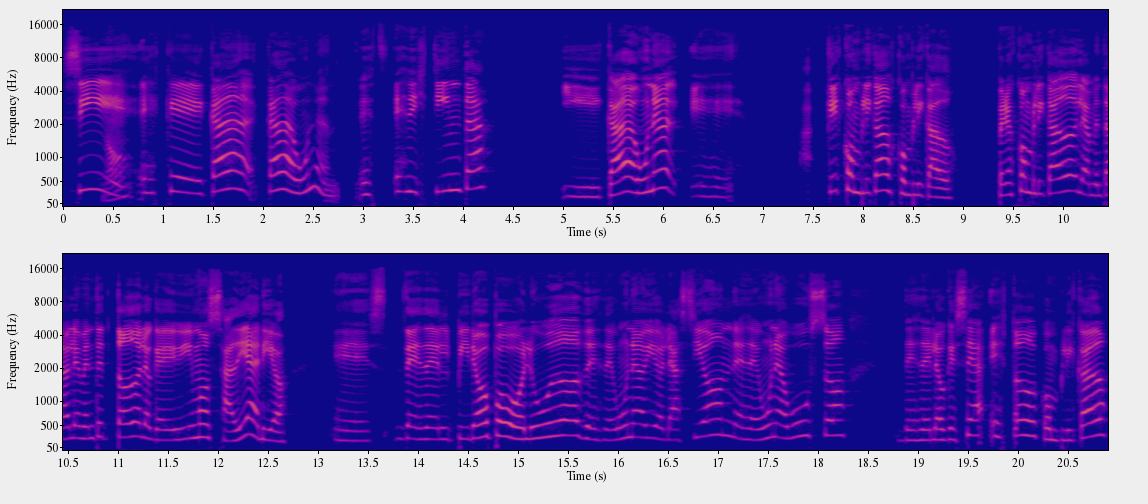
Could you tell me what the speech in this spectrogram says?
Sí, ¿No? es que cada, cada una es, es distinta y cada una, eh, que es complicado, es complicado. Pero es complicado, lamentablemente, todo lo que vivimos a diario. Es desde el piropo boludo, desde una violación, desde un abuso, desde lo que sea, es todo complicado.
